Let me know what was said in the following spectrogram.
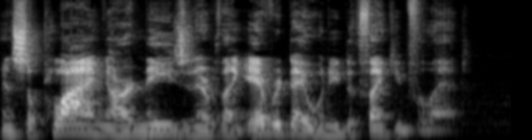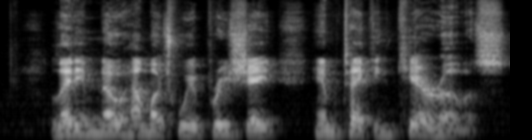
and supplying our needs and everything every day we need to thank him for that let him know how much we appreciate him taking care of us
